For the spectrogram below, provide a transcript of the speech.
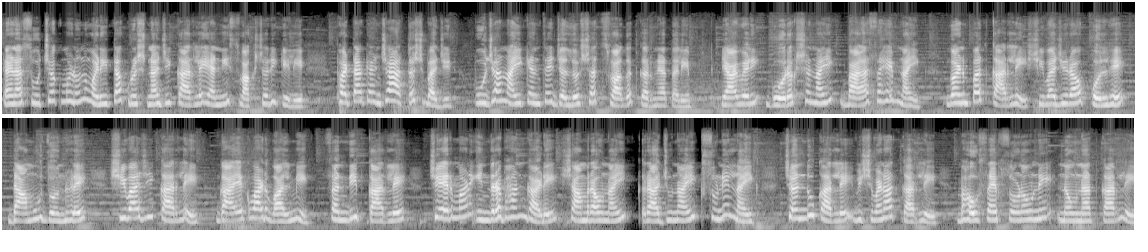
त्यांना सूचक म्हणून वनिता कृष्णाजी कार्ले यांनी स्वाक्षरी केली. फटाक्यांच्या आतषबाजीत पूजा नाईक यांचे जल्लोषात स्वागत करण्यात आले. यावेळी गोरक्ष नाईक बाळासाहेब नाईक गणपत कार्ले शिवाजीराव कोल्हे दामू जोंधळे शिवाजी कार्ले गायकवाड वाल्मिक संदीप कार्ले चेअरमन इंद्रभान गाडे शामराव नाईक राजू नाईक सुनील नाईक चंदू कारले विश्वनाथ कारले भाऊसाहेब सोनवणे नवनाथ कारले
